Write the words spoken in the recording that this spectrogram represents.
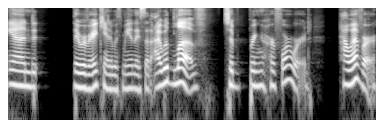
And they were very candid with me, and they said, I would love to bring her forward. However,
